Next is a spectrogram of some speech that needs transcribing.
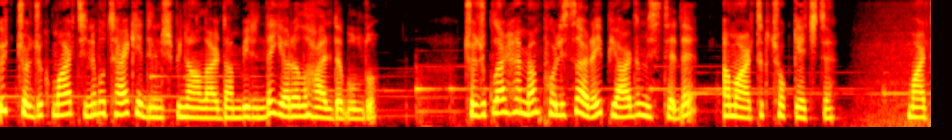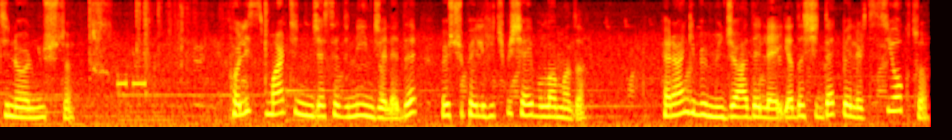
3 çocuk Martin'i bu terk edilmiş binalardan birinde yaralı halde buldu. Çocuklar hemen polisi arayıp yardım istedi ama artık çok geçti. Martin ölmüştü. Polis Martin'in cesedini inceledi ve şüpheli hiçbir şey bulamadı. Herhangi bir mücadele ya da şiddet belirtisi yoktu.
